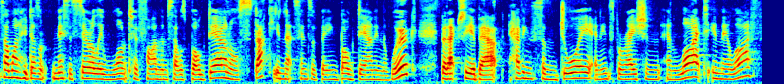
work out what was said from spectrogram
someone who doesn't necessarily want to find themselves bogged down or stuck in that sense of being bogged down in the work, but actually about having some joy and inspiration and light in their life.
